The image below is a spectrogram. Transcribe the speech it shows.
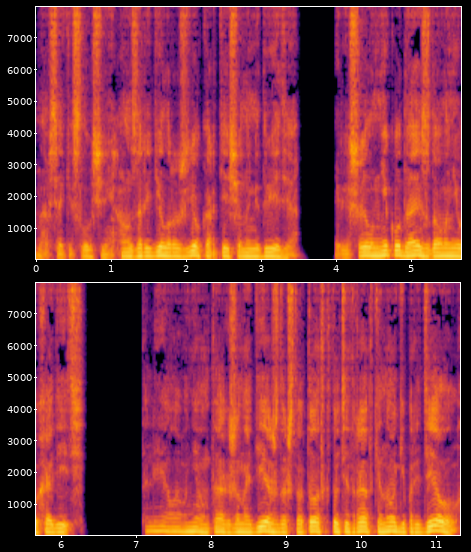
На всякий случай он зарядил ружье картечью на медведя и решил никуда из дома не выходить. Тлела в нем также надежда, что тот, кто тетрадки ноги приделал,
